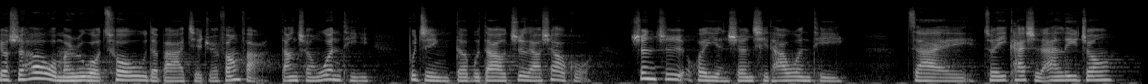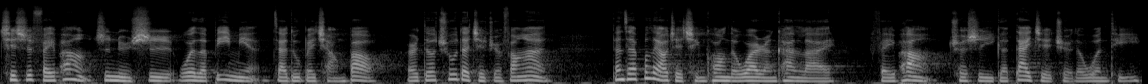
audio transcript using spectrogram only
有时候，我们如果错误地把解决方法当成问题，不仅得不到治疗效果，甚至会衍生其他问题。在最一开始的案例中，其实肥胖是女士为了避免再度被强暴而得出的解决方案，但在不了解情况的外人看来，肥胖却是一个待解决的问题。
